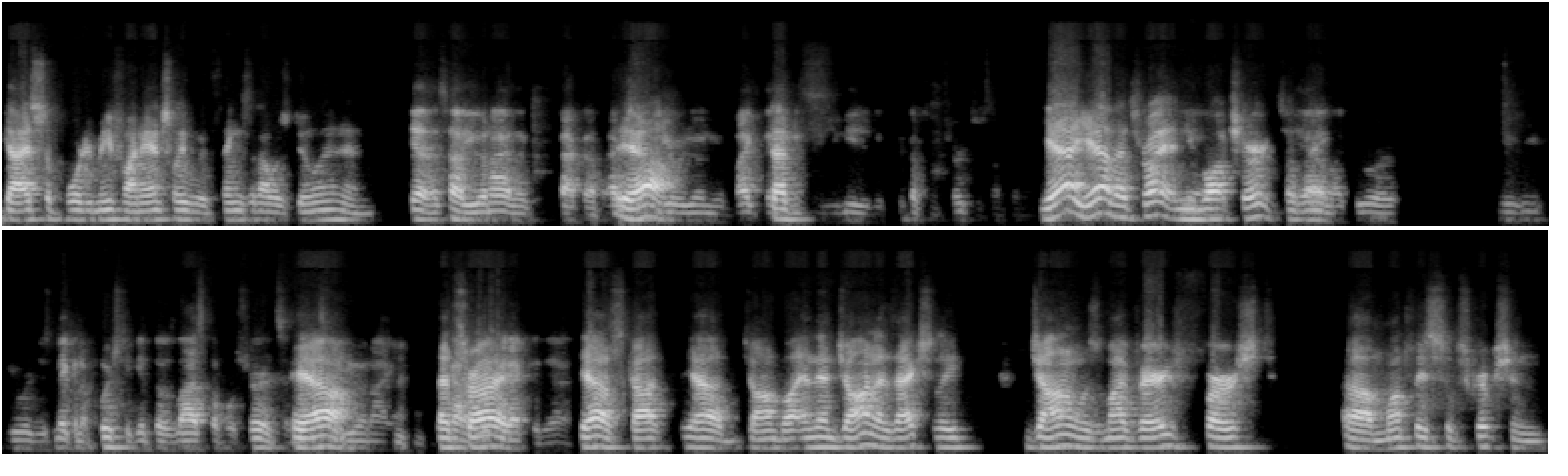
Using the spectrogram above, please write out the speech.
guys supported me financially with things that I was doing, and Yeah, that's how you and I linked back up. Actually, Yeah. you were doing your bike thing, and you needed to pick up some shirts or something. Yeah, yeah, that's right. And you Yeah. bought shirts. I yeah, like you were. You, you- you were just making a push to get those last couple shirts. Yeah. that's you and I That's right. reconnected, Yeah. Yeah, Scott. Yeah, John bought, and then John is actually John was my very first uh, monthly subscription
